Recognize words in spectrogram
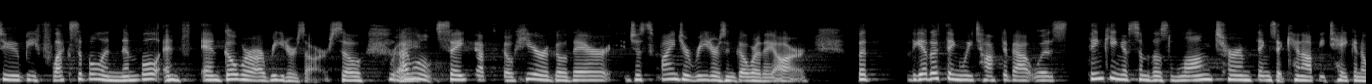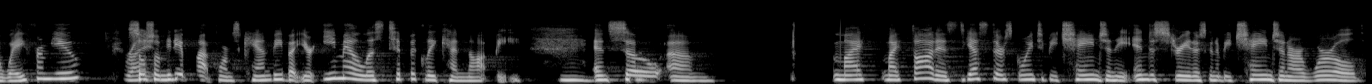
to be flexible and nimble and and go where our readers are. So right. I won't say you have to go here or go there. Just find your readers and go where they are. But the other thing we talked about was thinking of some of those long-term things that cannot be taken away from you. Right. Social media platforms can be, but your email list typically cannot be. Mm. And so um, my my thought is yes there's going to be change in the industry there's going to be change in our world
